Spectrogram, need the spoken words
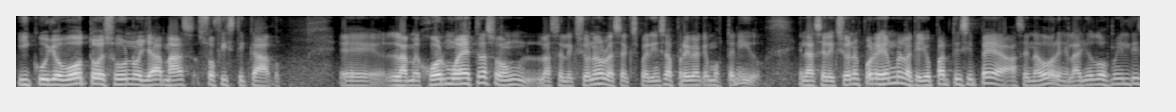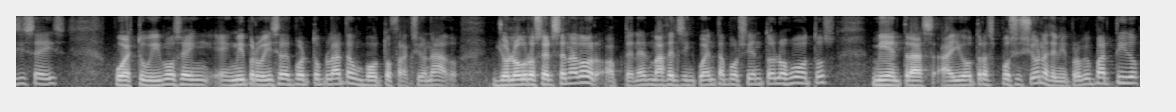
y cuyo voto es uno ya más sofisticado. la mejor muestra son las elecciones o las experiencias previas que hemos tenido. En las elecciones, por ejemplo, en las que yo participé a senador en el año 2016, pues tuvimos en, mi provincia de Puerto Plata un voto fraccionado. Yo logro ser senador, obtener más del 50% de los votos, mientras hay otras posiciones de mi propio partido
